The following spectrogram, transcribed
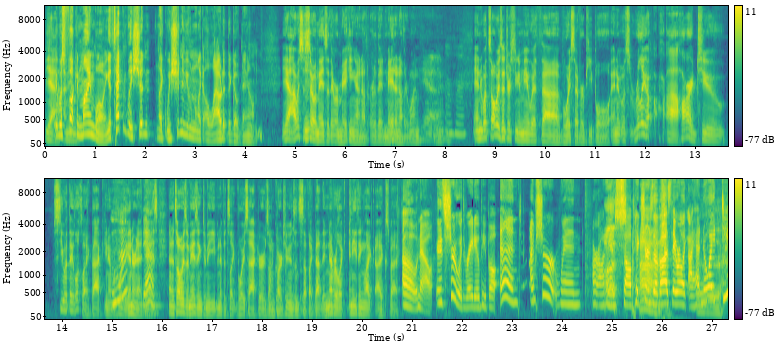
Yeah, it was I mean- fucking mind blowing. It technically shouldn't like we shouldn't have even like allowed it to go down. Yeah, I was just so amazed that they were making another, or they'd made another one. Yeah. And what's always interesting to me with uh, voiceover people, and it was really uh, hard to see what they look like back, you know, before the mm-hmm. internet yeah. days. And it's always amazing to me, even if it's like voice actors on cartoons and stuff like that, they never look anything like I expect. Oh no, it's true with radio people, and I'm sure when our audience Us. saw pictures of ah. us, they were like, "I had no idea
